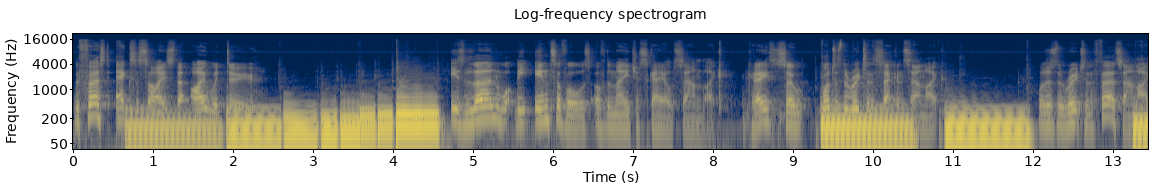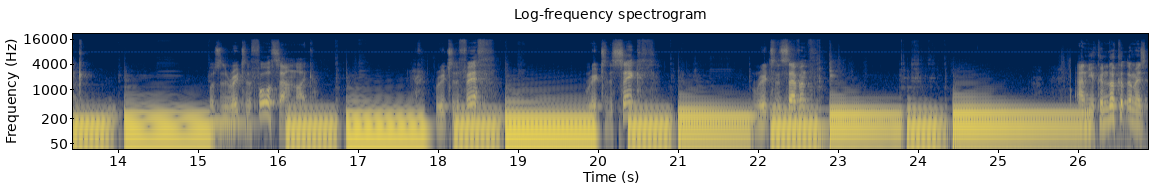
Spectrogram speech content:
the first exercise that I would do is learn what the intervals of the major scale sound like. Okay, so what does the root to the second sound like? What does the root to the third sound like? What does the root to the fourth sound like? Root to the fifth, root to the sixth, root to the seventh. You can look at them as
